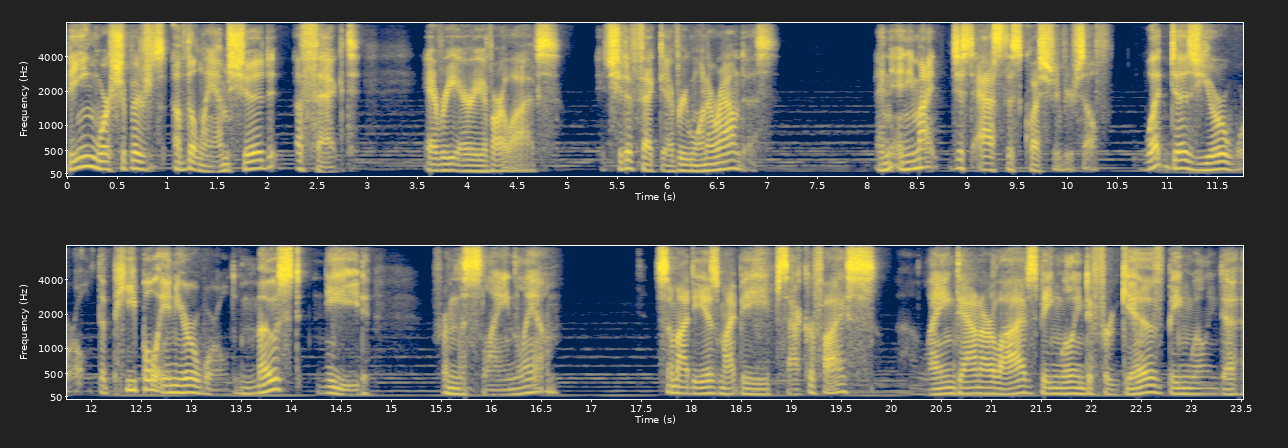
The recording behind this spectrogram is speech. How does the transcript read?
Being worshipers of the Lamb should affect every area of our lives. It should affect everyone around us. And, and you might just ask this question of yourself What does your world, the people in your world, most need from the slain lamb? Some ideas might be sacrifice, laying down our lives, being willing to forgive, being willing to,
